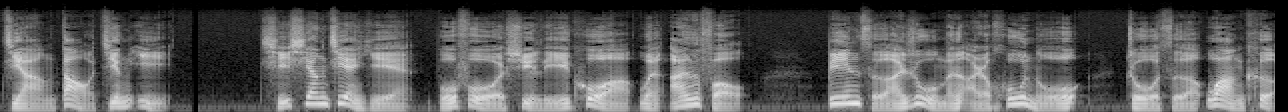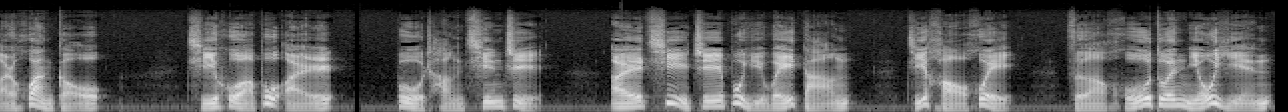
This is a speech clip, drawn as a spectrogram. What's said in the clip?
讲道精义。其相见也，不复叙离阔，问安否？宾则入门而呼奴，主则望客而唤狗。其或不耳，不成亲至，而弃之不与为党。及好会，则胡蹲牛饮，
